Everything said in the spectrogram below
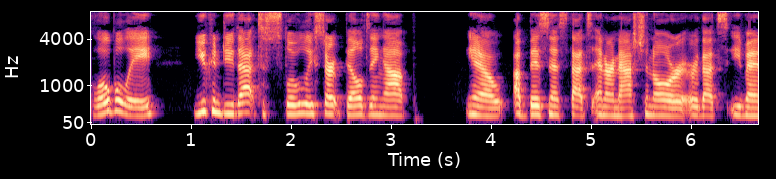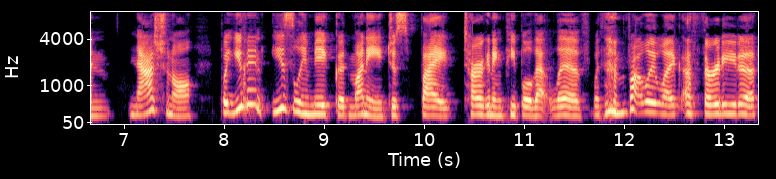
globally, you can do that to slowly start building up, you know, a business that's international or, or that's even national. But you can easily make good money just by targeting people that live within probably like a 30 to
